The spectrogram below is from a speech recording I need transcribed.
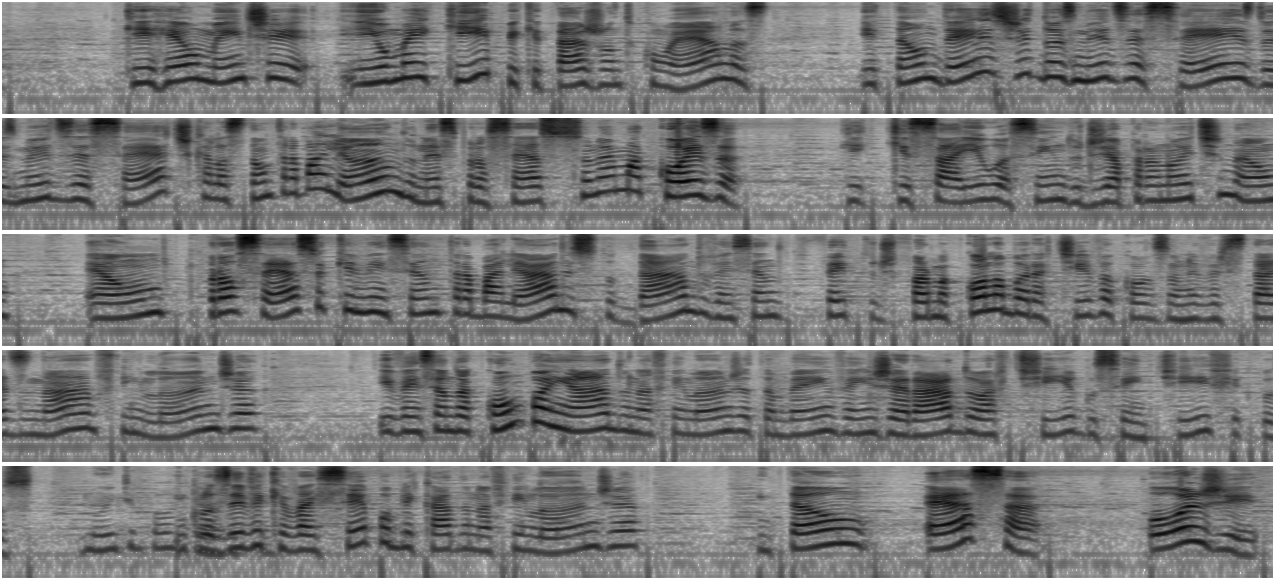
que realmente, e uma equipe que está junto com elas, então, desde 2016, 2017, que elas estão trabalhando nesse processo. Isso não é uma coisa que, que saiu assim do dia para a noite, não é um processo que vem sendo trabalhado, estudado, vem sendo feito de forma colaborativa com as universidades na Finlândia e vem sendo acompanhado na Finlândia também, vem gerado artigos científicos, muito importante, inclusive que vai ser publicado na Finlândia. Então, essa hoje,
